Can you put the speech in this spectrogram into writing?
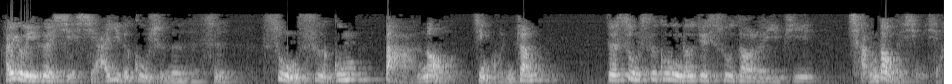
还有一个写侠义的故事呢，是宋四公大闹进魂章。这宋四公里头就塑造了一批强盗的形象，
